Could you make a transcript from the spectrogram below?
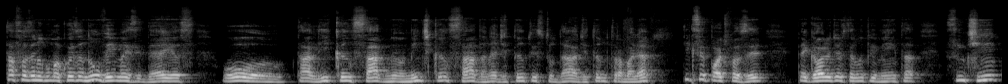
está fazendo alguma coisa, não vem mais ideias, ou está ali cansado, né? mente cansada, né? De tanto estudar, de tanto trabalhar. O que, que você pode fazer? Pegar óleo de hortelã-pimenta, sentir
